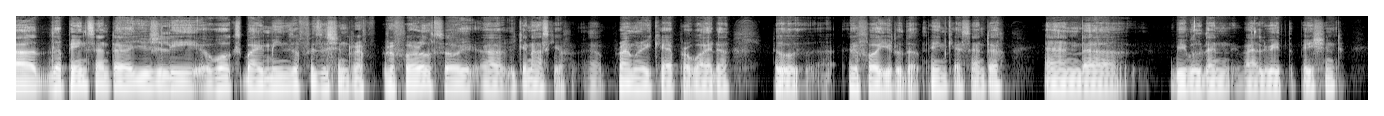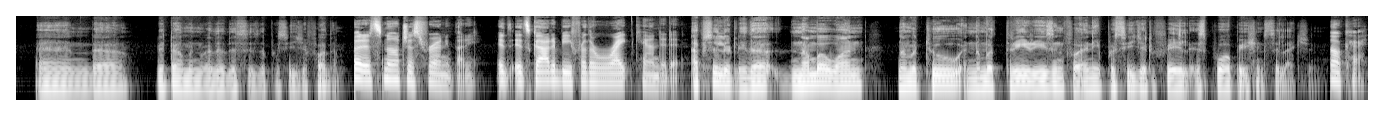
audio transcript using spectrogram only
Uh, the pain center usually works by means of physician ref- referral, so uh, you can ask your uh, primary care provider to uh, refer you to the pain care center, and uh, we will then evaluate the patient and determine whether this is the procedure for them. But it's not just for anybody. It, it's got to be for the right candidate. Absolutely. The number one, number two, and number three reason for any procedure to fail is poor patient selection. Okay.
